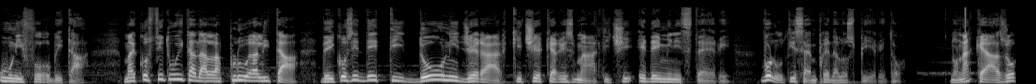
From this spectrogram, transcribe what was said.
uniformità, ma è costituita dalla pluralità dei cosiddetti doni gerarchici e carismatici e dei ministeri, voluti sempre dallo Spirito. Non a caso,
